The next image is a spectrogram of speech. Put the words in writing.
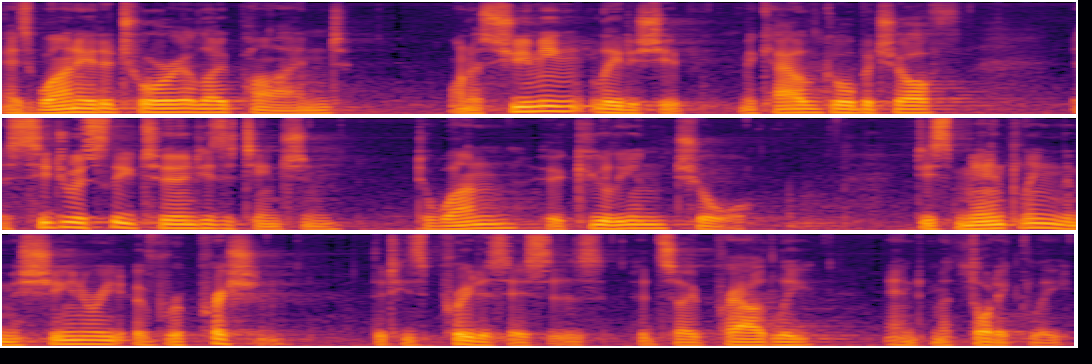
As one editorial opined, on assuming leadership, Mikhail Gorbachev assiduously turned his attention to one Herculean chore, dismantling the machinery of repression that his predecessors had so proudly and methodically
